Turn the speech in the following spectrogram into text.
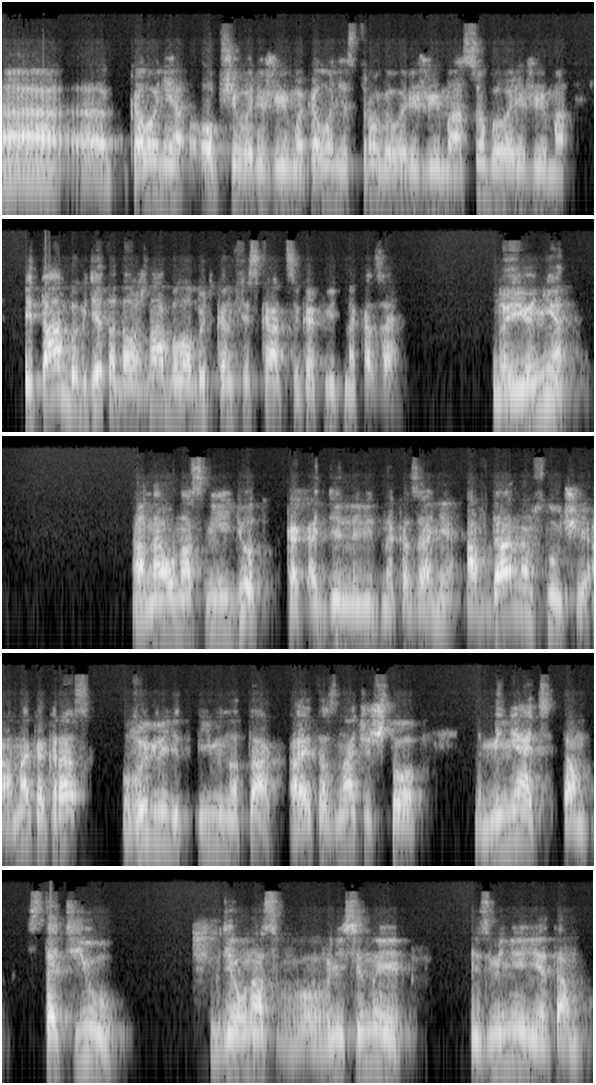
колония общего режима, колония строгого режима, особого режима. И там бы где-то должна была быть конфискация как вид наказания. Но ее нет. Она у нас не идет как отдельный вид наказания, а в данном случае она как раз выглядит именно так. А это значит, что менять там статью, где у нас внесены изменения там,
